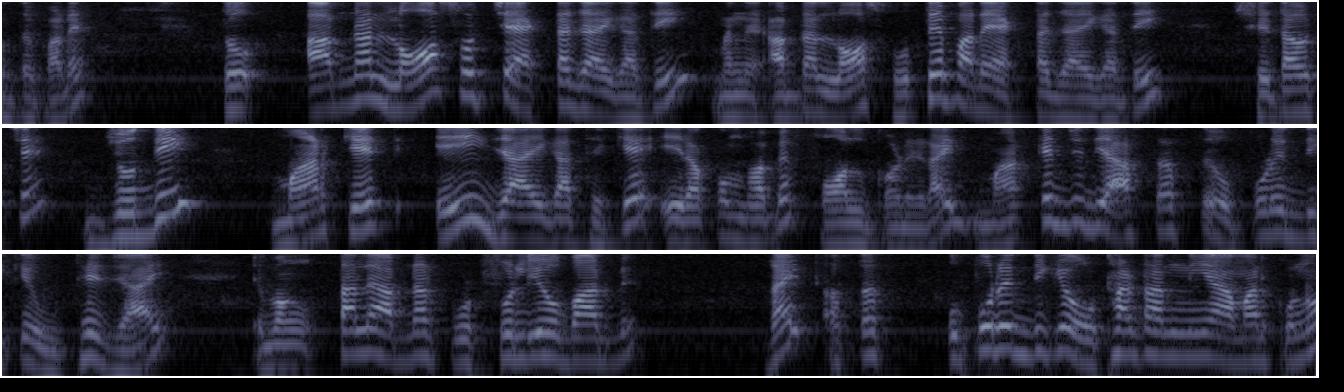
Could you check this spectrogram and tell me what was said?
হতে পারে। তো আপনার লস হচ্ছে একটা জায়গাতেই মানে আপনার লস হতে পারে একটা জায়গাতেই। সেটা হচ্ছে যদি মার্কেট এই জায়গা থেকে এরকমভাবে ফল করে রাইট মার্কেট যদি আস্তে আস্তে ওপরের দিকে উঠে যায় এবং তাহলে আপনার পোর্টফোলিও বাড়বে রাইট অর্থাৎ উপরের দিকে ওঠাটা নিয়ে আমার কোনো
